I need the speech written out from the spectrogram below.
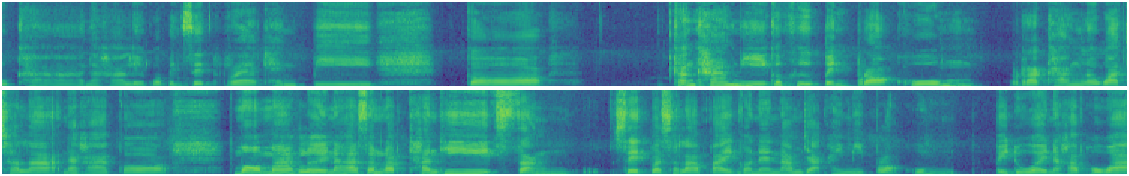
ลูกค้านะคะ เรียกว่าเป็นเซตแรกแห่งปี ก็ข้างๆนี้ก็คือเป็นปลอกหุ้ม ระฆังและวัชระนะคะ ก็เหมาะมากเลยนะคะสำหรับท่านที่สั่งเซตวัชระไปก็แนะนำอยากให้มีปลอกหุ้มไปด้วยนะคะ เพราะว่า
